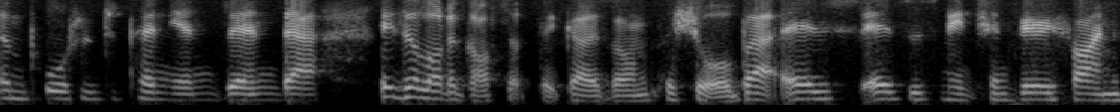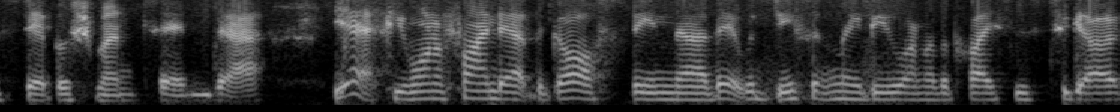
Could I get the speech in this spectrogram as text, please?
important opinions, and uh, there's a lot of gossip that goes on for sure. But as as was mentioned, very fine establishment, and uh, yeah, if you want to find out the goss, then uh, that would definitely be one of the places to go.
